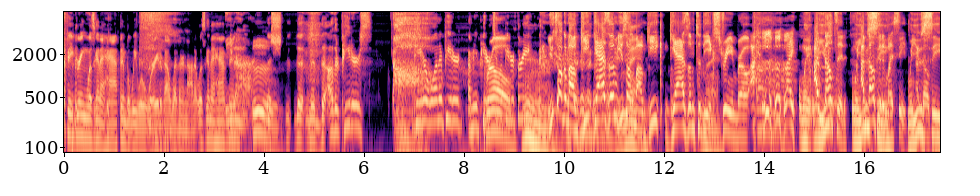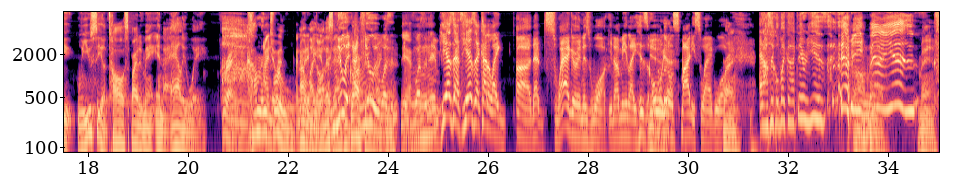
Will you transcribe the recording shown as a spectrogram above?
figuring was going to happen, but we were worried about whether or not it was going to happen. Mm. The, sh- the, the the other Peters, Peter one and Peter, I mean Peter two and Peter three. Mm. You talk about geekgasm. You talk Man. about geekgasm to the Man. extreme, bro. I like. Wait, I you- melted. when I melted see- in my seat. When you see when you see a tall Spider Man in the alleyway Right. coming I through, it. I knew I'm like, oh, immediately. that's I knew Andrew it. I knew it right wasn't. there. It Yeah. wasn't Mhm. him. He has that. He has that kind of like uh that swagger in his walk. You know what I mean? Like his Yeah. own Oh, little yeah. Spidey swag walk. Right, And I was like, oh my god, there he is. there he, Oh, man. there he is. Man.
